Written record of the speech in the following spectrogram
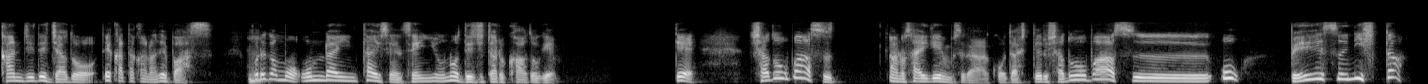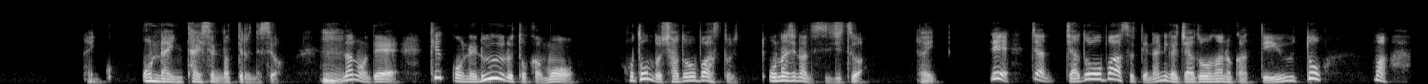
漢字で邪道、で、カタカナでバース。これがもうオンライン対戦専用のデジタルカードゲーム。で、シャドーバース、あの、サイゲームスがこう出してるシャドーバースをベースにした、はいオンライン対戦になってるんですよ。うん。なので、結構ね、ルールとかも、ほとんどシャドーバースと同じなんです、実は。はい。で、じゃあ、邪道バースって何が邪道なのかっていうと、まあ、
